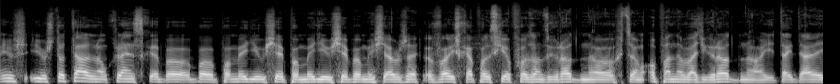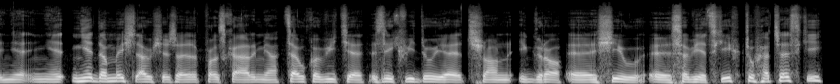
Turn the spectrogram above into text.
już, już totalną klęskę, bo, bo pomylił się, pomylił się, bo myślał, że wojska polskie obchodząc Grodno chcą opanować Grodno i tak dalej. Nie, nie, nie domyślał się, że polska armia całkowicie zlikwiduje trzon i gro e, sił e, sowieckich. Tuchaczewski,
